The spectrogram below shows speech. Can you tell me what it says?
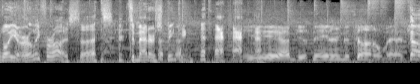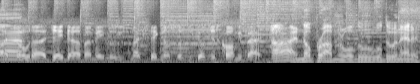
well, you're early for us, so that's it's a matter of speaking. yeah, I'm just entering the tunnel, man. So I told uh, J Dub I may lose my signal, so he'll just call me back. All right, no problem. We'll do we'll do an edit,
